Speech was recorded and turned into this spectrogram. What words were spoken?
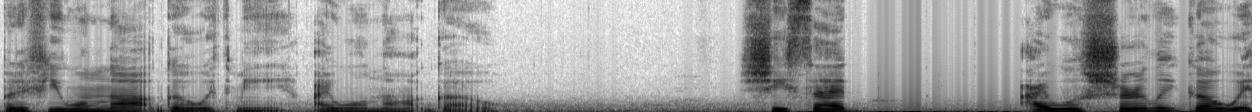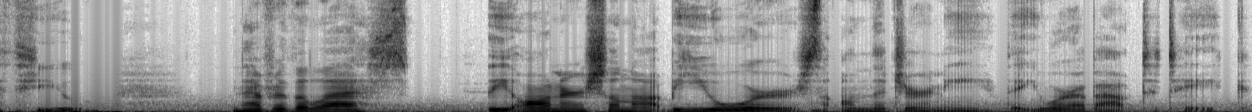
But if you will not go with me, I will not go. She said, I will surely go with you. Nevertheless, the honor shall not be yours on the journey that you are about to take.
